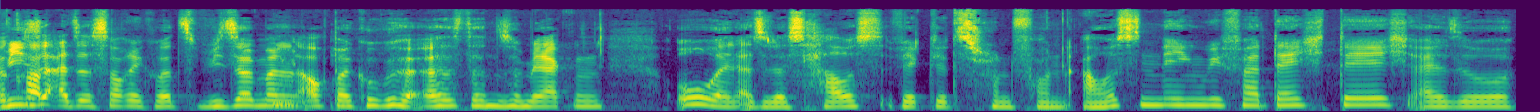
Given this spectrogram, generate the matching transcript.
Wie, also sorry kurz, wie soll man auch bei Google Earth dann so merken, oh, also das Haus wirkt jetzt schon von außen irgendwie verdächtig, also...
